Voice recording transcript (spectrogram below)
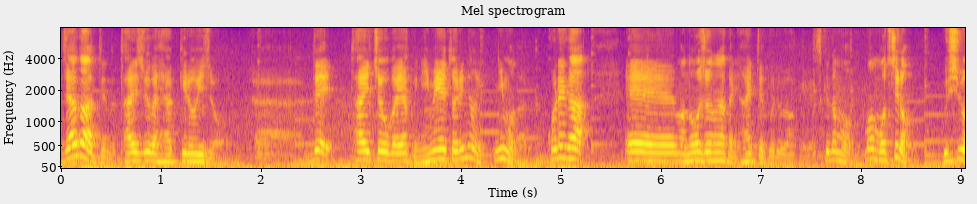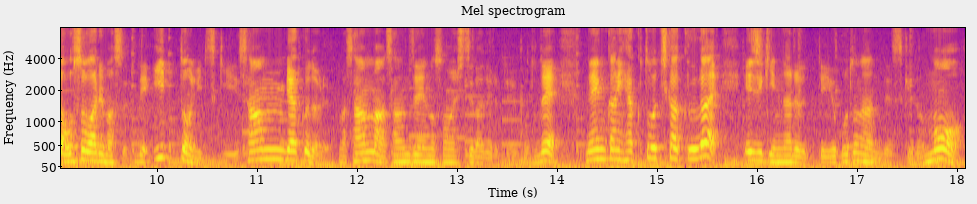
ジャガーっていうのは体重が100キロ以上、えー、で体長が約2メートルにもなる。これが、えーまあ、農場の中に入ってくるわけですけども、まあ、もちろん牛は襲われます。で1頭につき300ドル、まあ、3万3000円の損失が出るということで年間100頭近くが餌食になるっていうことなんですけども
